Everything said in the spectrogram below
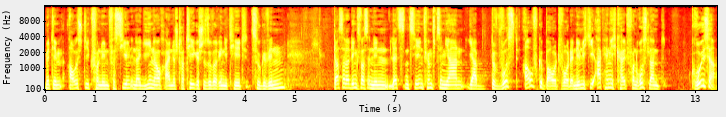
mit dem Ausstieg von den fossilen Energien auch eine strategische Souveränität zu gewinnen. Das allerdings, was in den letzten 10, 15 Jahren ja bewusst aufgebaut wurde, nämlich die Abhängigkeit von Russland größer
